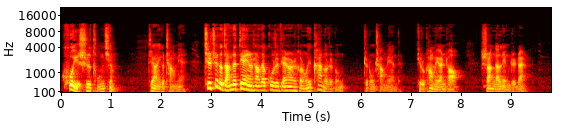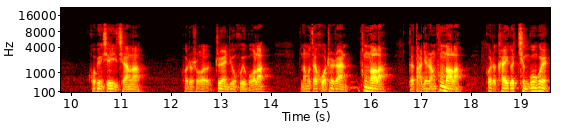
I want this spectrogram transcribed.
会师同庆，这样一个场面。其实这个咱们在电影上，在故事片上是很容易看到这种这种场面的。譬如抗美援朝，上甘岭之战，和平协议签了，或者说志愿军回国了，那么在火车站碰到了，在大街上碰到了，或者开一个庆功会。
